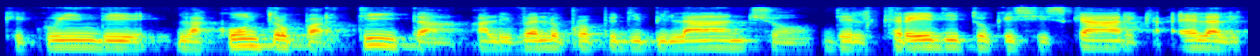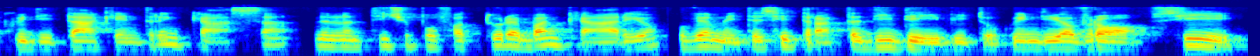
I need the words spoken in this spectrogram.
che quindi la contropartita a livello proprio di bilancio del credito che si scarica è la liquidità che entra in cassa, nell'anticipo fatture bancario ovviamente si tratta di debito, quindi io avrò sì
